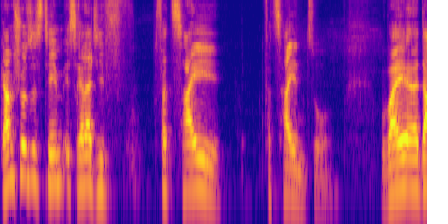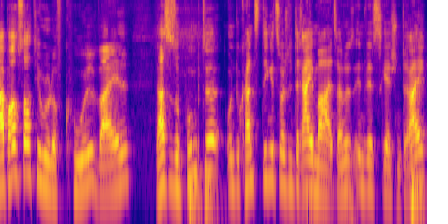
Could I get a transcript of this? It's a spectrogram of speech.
Gumshoe-System ist relativ verzeih, verzeihend so. Wobei, äh, da brauchst du auch die Rule of Cool, weil da hast du so Punkte und du kannst Dinge zum Beispiel dreimal. Sagen wir das Investigation 3, dann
